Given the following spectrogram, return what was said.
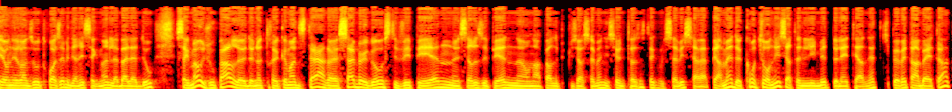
on est rendu au troisième et dernier segment de la balado. Segment où je vous parle de notre commanditaire euh, CyberGhost VPN, un service VPN. On en parle depuis plusieurs semaines ici à une tasse de tech. Vous le savez, ça permet de contourner certaines limites de l'Internet qui peuvent être embêtantes.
